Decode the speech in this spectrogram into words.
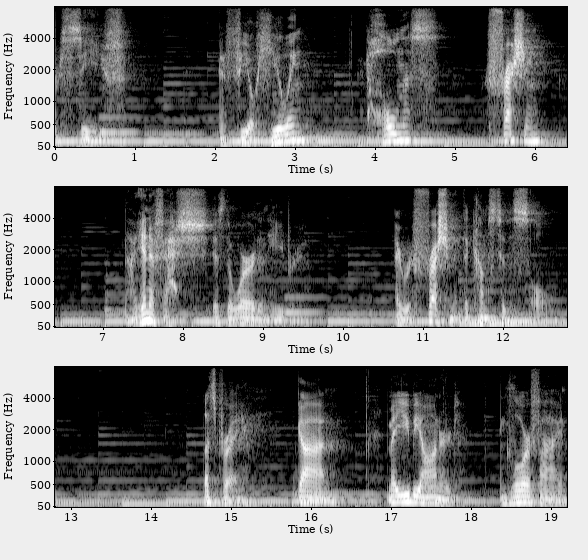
receive and feel healing and wholeness, refreshing. Now, is the word in Hebrew, a refreshment that comes to the soul. Let's pray. God, May you be honored and glorified,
